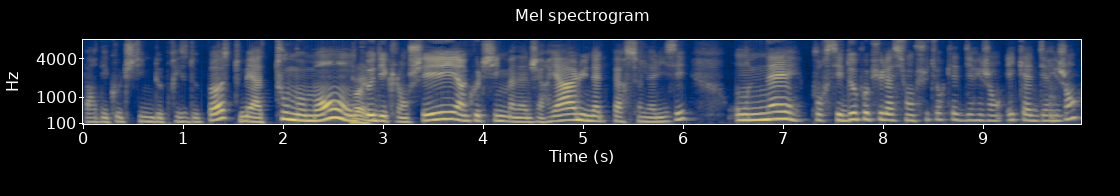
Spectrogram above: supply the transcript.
par des coachings de prise de poste, mais à tout moment, on Ouais. peut déclencher un coaching managérial, une aide personnalisée. On est, pour ces deux populations, futurs quatre dirigeants et quatre dirigeants,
